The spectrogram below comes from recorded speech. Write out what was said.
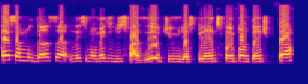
essa mudança, nesse momento de desfazer o time de aspirantes, foi importante para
